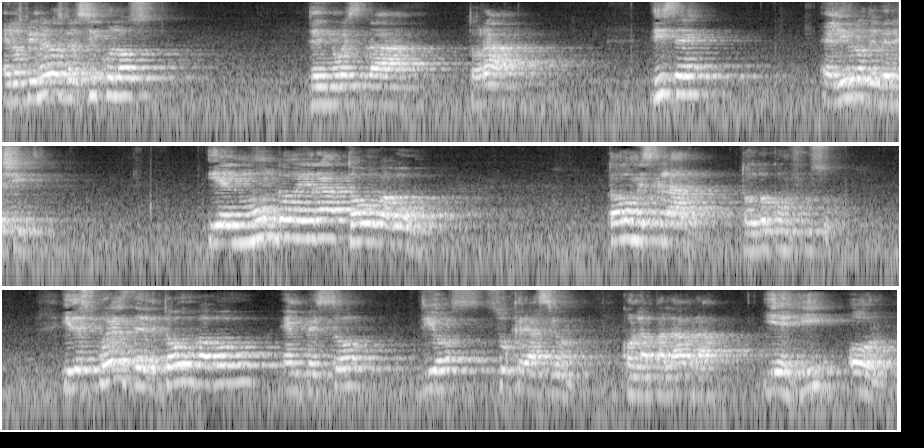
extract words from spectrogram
En los primeros versículos de nuestra Torah dice el libro de Bereshit, y el mundo era todo todo mezclado, todo confuso. Y después del todo empezó Dios su creación con la palabra Yehi Or,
